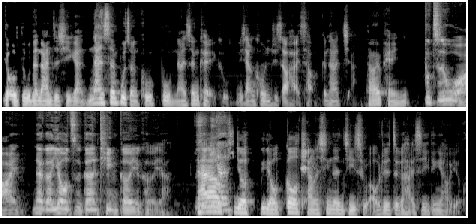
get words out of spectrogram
有毒的男子气概。男生不准哭，不，男生可以哭。你想哭，你去找海草，跟他讲，他会陪你。不止我啊，那个柚子跟 King 哥也可以啊。他要有有够强的信任基础啊，我觉得这个还是一定要有的。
